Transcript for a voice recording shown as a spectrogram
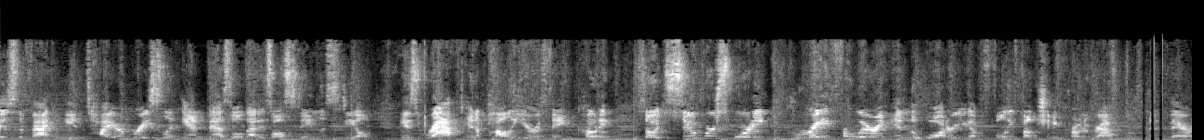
is the fact that the entire bracelet and bezel, that is all stainless steel, is wrapped in a polyurethane coating. So it's super sporty, great for wearing in the water. You have a fully functioning chronograph movement there.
